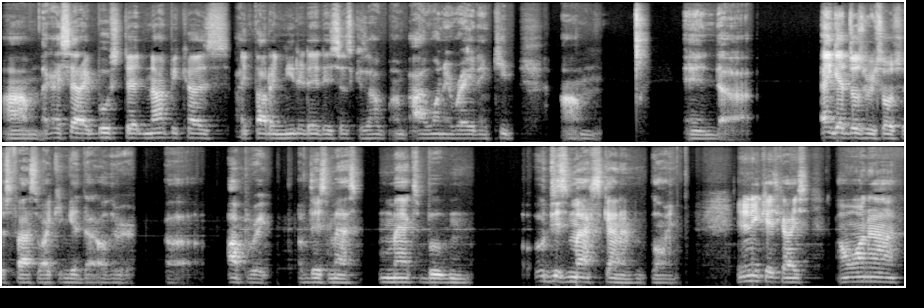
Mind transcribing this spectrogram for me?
Um, like I said, I boosted not because I thought I needed it. It's just because I, I, want to raid and keep um, and uh, and get those resources fast so I can get that other uh, operate of this max max boom, this max cannon going. In any case, guys, I wanna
